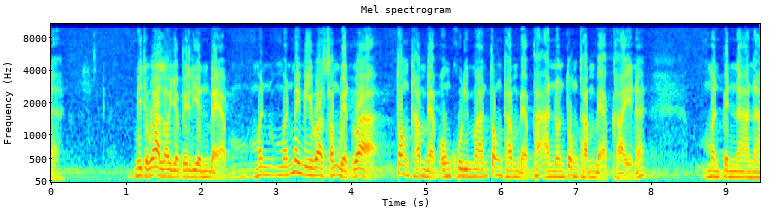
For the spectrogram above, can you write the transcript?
นะมีแต่ว่าเราอย่าไปเรียนแบบมันมันไม่มีว่าสำเร็จว่าต้องทำแบบองคุลิมานต้องทำแบบพระอานนท์ต้องทำแบบใครนะ มันเป็นนานา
